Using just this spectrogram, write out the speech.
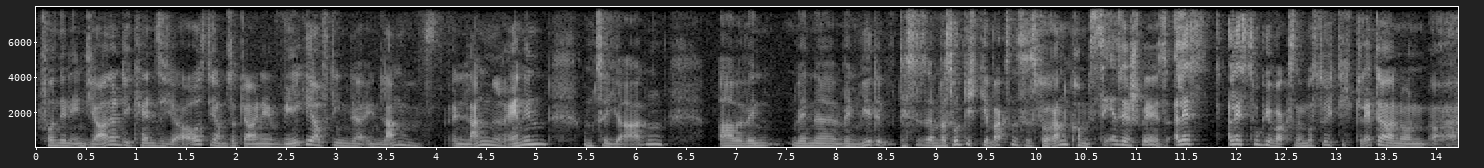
von den Indianern, die kennen sich aus, die haben so kleine Wege, auf denen in lang, in lang rennen, um zu jagen. Aber wenn, wenn, äh, wenn wir, das ist einfach so dicht gewachsen, dass das Vorankommen sehr, sehr schwer ist. Alles, alles zugewachsen. Da musst du richtig klettern und oh,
